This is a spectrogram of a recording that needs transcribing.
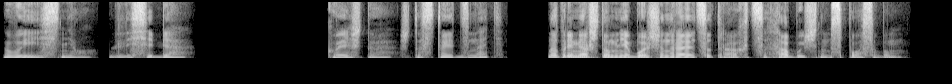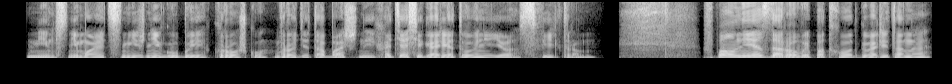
выяснил для себя. Кое-что, что стоит знать. Например, что мне больше нравится трахаться обычным способом. Мим снимает с нижней губы крошку, вроде табачной, хотя сигарета у нее с фильтром. Вполне здоровый подход, говорит она,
